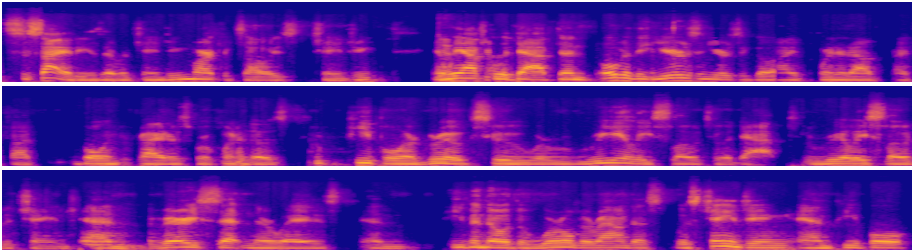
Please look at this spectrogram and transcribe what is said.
society is ever changing, market's always changing, and we have to adapt. And over the years and years ago, I pointed out I thought bowling proprietors were one of those people or groups who were really slow to adapt, really slow to change, and very set in their ways. And even though the world around us was changing and people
